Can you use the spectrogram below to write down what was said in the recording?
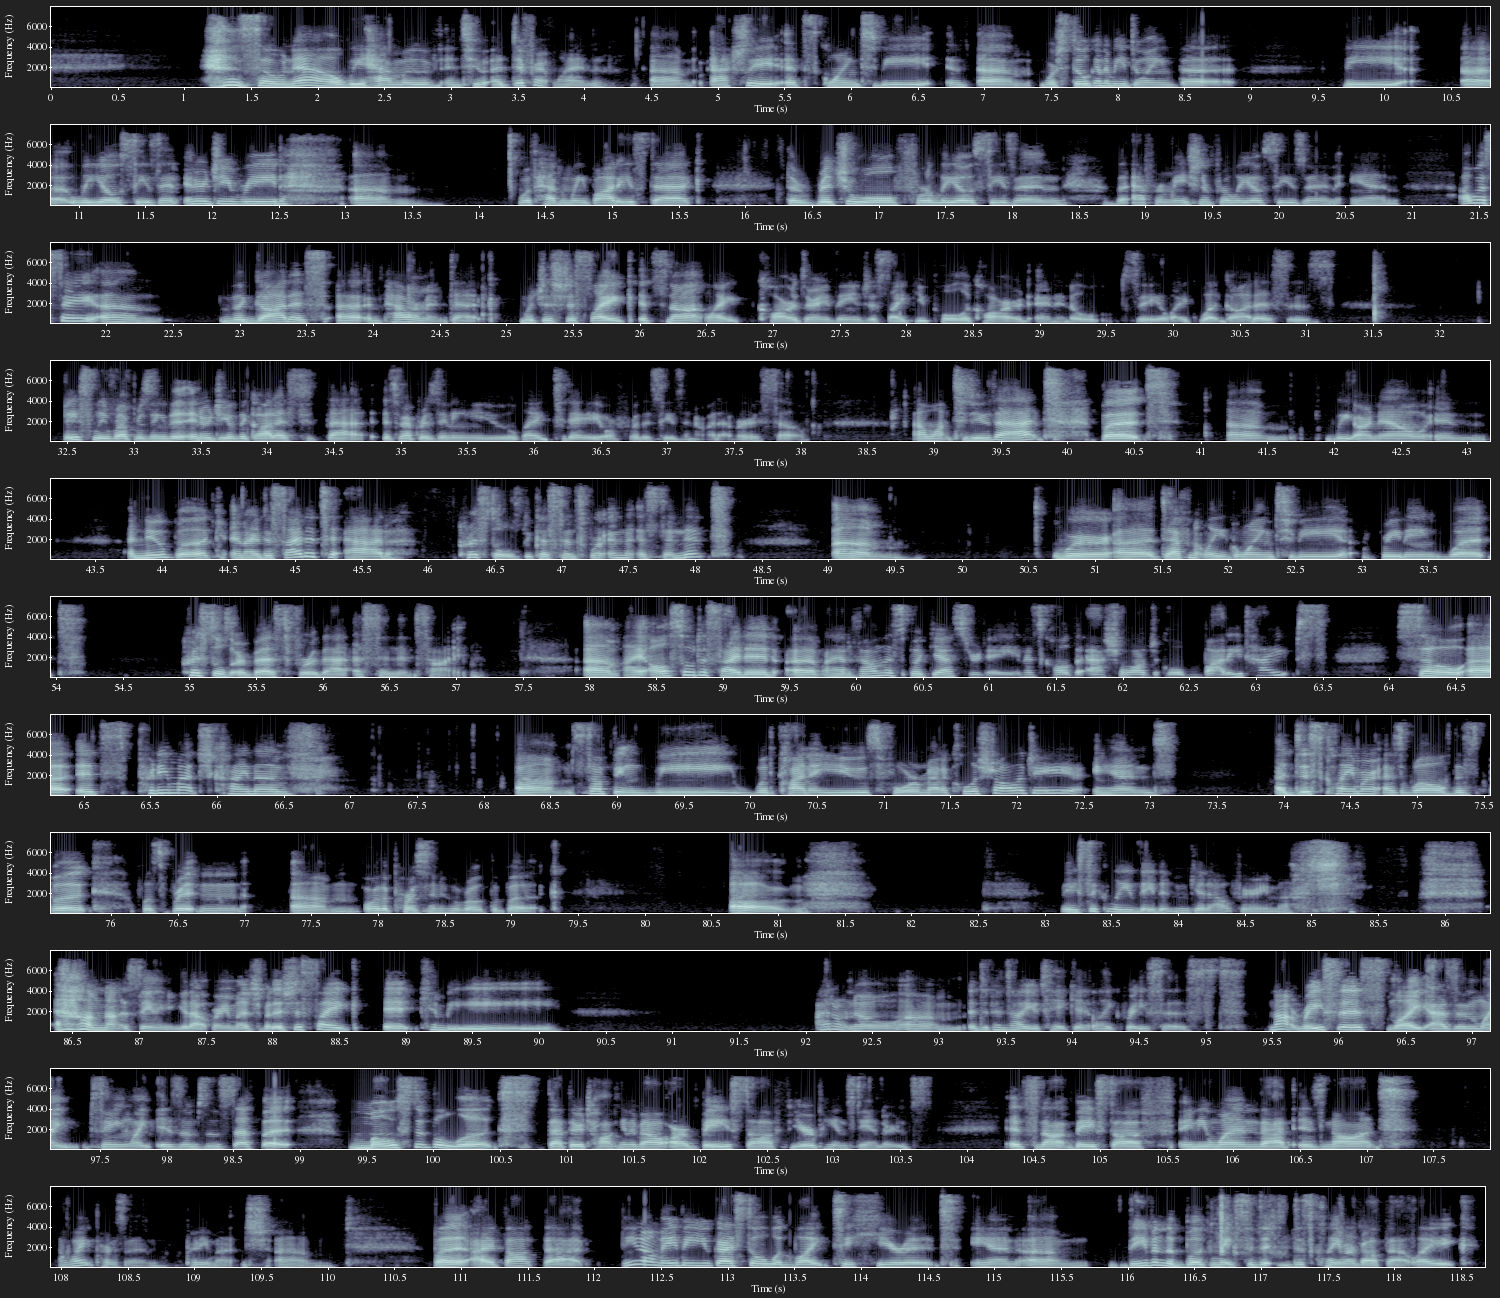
so now we have moved into a different one. Um, actually, it's going to be um we're still going to be doing the the uh Leo season energy read. Um with Heavenly Bodies deck, the ritual for Leo season, the affirmation for Leo season, and I would say um, the Goddess uh, Empowerment deck, which is just like, it's not like cards or anything, just like you pull a card and it'll say like what goddess is basically representing the energy of the goddess that is representing you like today or for the season or whatever. So I want to do that, but um, we are now in a new book and I decided to add crystals because since we're in the ascendant, um, we're uh, definitely going to be reading what crystals are best for that ascendant sign. Um, I also decided, um, I had found this book yesterday and it's called The Astrological Body Types. So uh, it's pretty much kind of um, something we would kind of use for medical astrology and a disclaimer as well this book was written um, or the person who wrote the book um, basically they didn't get out very much. I'm not saying they get out very much but it's just like it can be i don't know um it depends how you take it like racist. Not racist like as in like saying like isms and stuff but most of the looks that they're talking about are based off european standards it's not based off anyone that is not a white person, pretty much. Um, but I thought that you know maybe you guys still would like to hear it, and um, even the book makes a di- disclaimer about that, like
